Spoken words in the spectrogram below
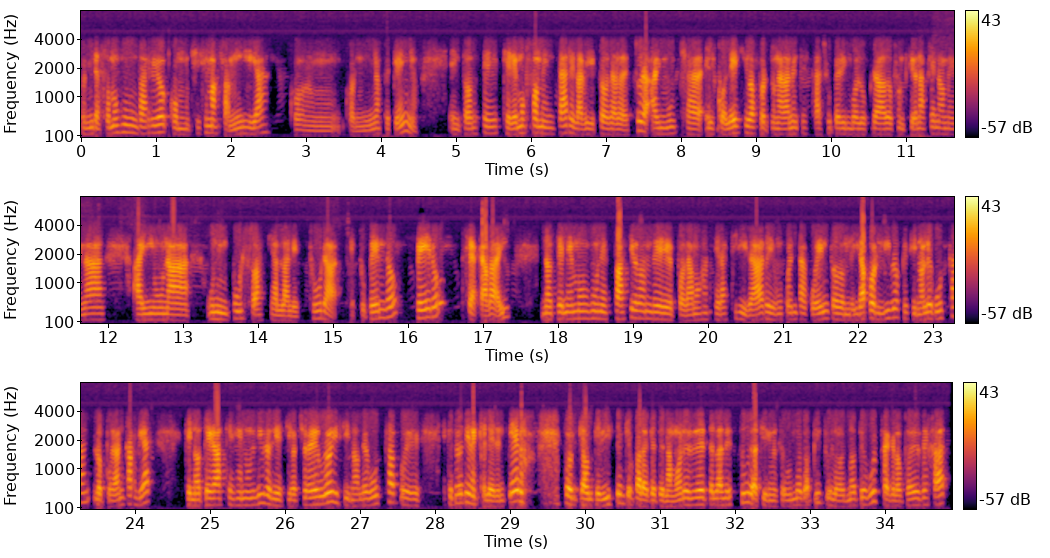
Pues mira, somos un barrio con muchísimas familias, con, con niños pequeños. Entonces queremos fomentar el hábito de la lectura. Hay mucha, el colegio afortunadamente está súper involucrado, funciona fenomenal, hay una, un impulso hacia la lectura estupendo, pero se acaba ahí. No tenemos un espacio donde podamos hacer actividades, un cuentacuento, donde ir a por libros que si no le gustan lo puedan cambiar que no te gastes en un libro 18 euros y si no le gusta, pues es que tú lo tienes que leer entero, porque aunque dicen que para que te enamores de la lectura, si en el segundo capítulo no te gusta, que lo puedes dejar,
